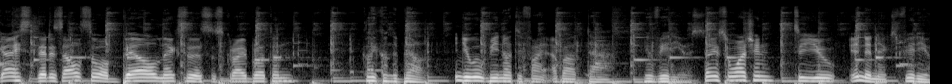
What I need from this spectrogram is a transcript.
Guys, there is also a bell next to the subscribe button. Click on the bell and you will be notified about the new videos. Thanks for watching. See you in the next video.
